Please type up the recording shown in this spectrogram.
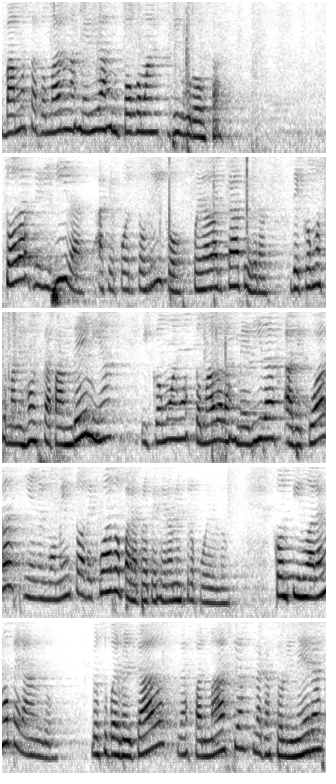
vamos a tomar unas medidas un poco más rigurosas. Todas dirigidas a que Puerto Rico pueda dar cátedra de cómo se manejó esta pandemia y cómo hemos tomado las medidas adecuadas y en el momento adecuado para proteger a nuestro pueblo. Continuarán operando los supermercados, las farmacias, la gasolinera,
